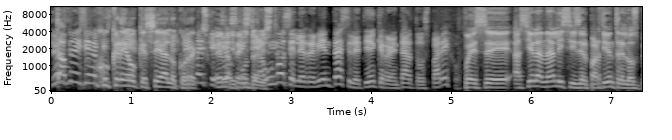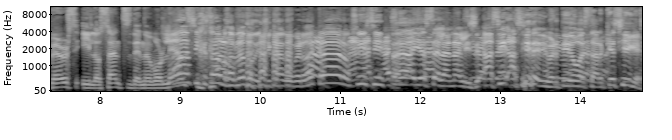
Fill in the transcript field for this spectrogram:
Yo no estoy diciendo que creo bien. que sea lo El tema correcto. Es que creo que punto si de a vista. uno se le revienta, se le tiene que reventar a todos parejos. Pues eh, hacía el análisis del partido entre los Bears y los Saints de Nueva Orleans. Ah, sí que estábamos hablando de Chicago, ¿verdad? Claro, sí, sí. Así a Ahí está estar, el análisis. Así, estar, así de divertido va a estar. ¿Qué sigue?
